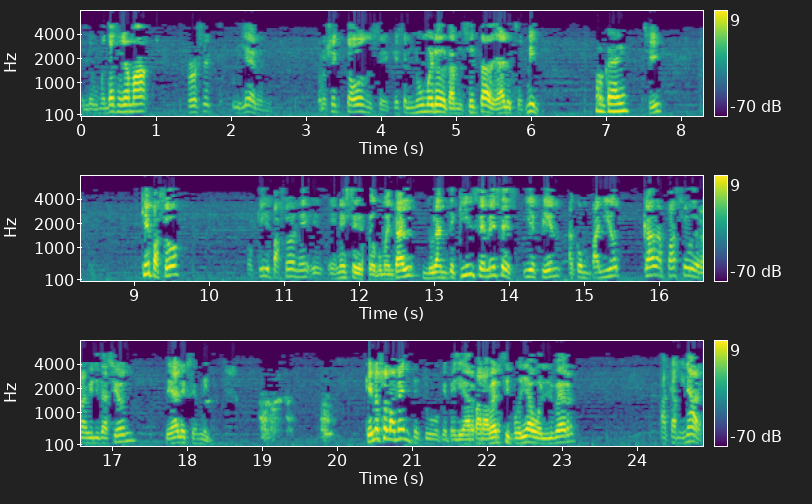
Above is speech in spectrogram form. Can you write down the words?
El documental se llama Project 11, Proyecto 11, que es el número de camiseta de Alex Smith. Ok. ¿Sí? ¿Qué pasó? ¿O qué pasó en, en ese documental? Durante 15 meses ESPN acompañó cada paso de rehabilitación de Alex Smith que no solamente tuvo que pelear para ver si podía volver a caminar,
